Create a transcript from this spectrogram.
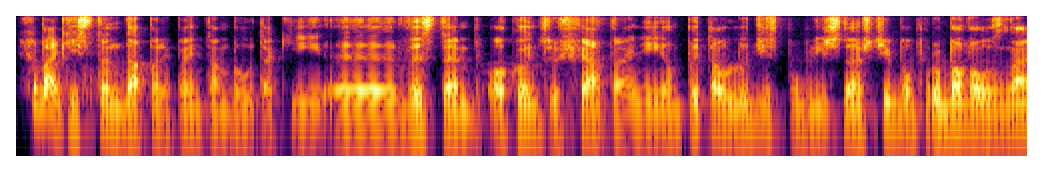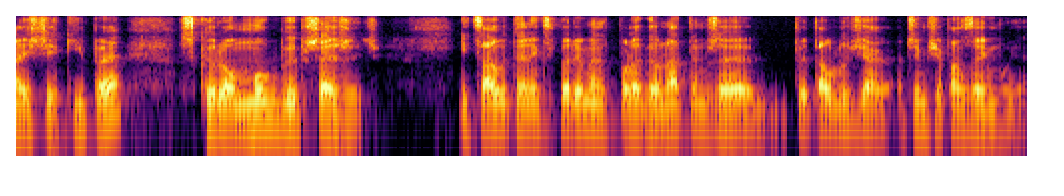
Chyba jakiś stand-uper, pamiętam, był taki e, występ o końcu świata nie? i on pytał ludzi z publiczności, bo próbował znaleźć ekipę, z którą mógłby przeżyć. I cały ten eksperyment polegał na tym, że pytał ludzi, a czym się pan zajmuje?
